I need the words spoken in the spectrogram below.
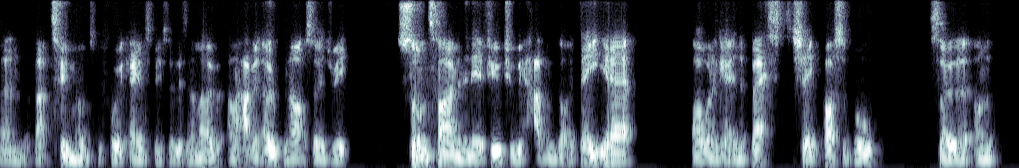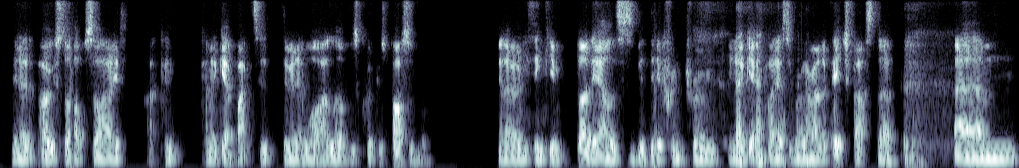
And about two months before he came to me, so listen, I'm, I'm having open heart surgery sometime in the near future. We haven't got a date yet. I want to get in the best shape possible so that on the you know the post op side, I can kind of get back to doing it what I love as quick as possible. You know, you're thinking, bloody hell, this is a bit different from you know getting players to run around a pitch faster. Um,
